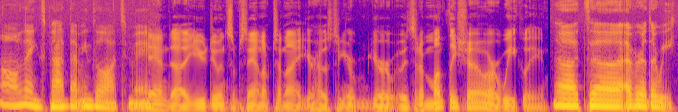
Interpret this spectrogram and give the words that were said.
Oh, thanks, Pat. That means a lot to me. And uh, you doing some stand up tonight. You're hosting your your is it a monthly show or weekly? Uh, it's uh, every other week.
